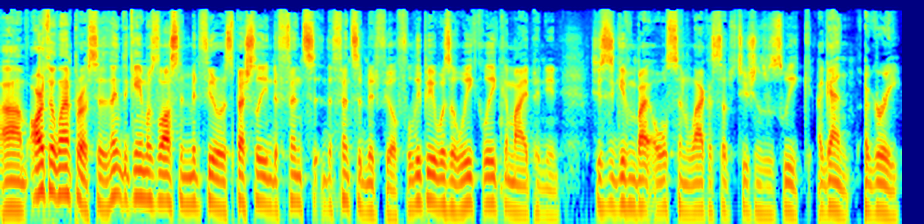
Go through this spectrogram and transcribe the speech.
Um, Arthur Lampro says, I think the game was lost in midfield, especially in defense, defensive midfield. Felipe was a weak leak, in my opinion. Uses given by Olsen, lack of substitutions was weak. Again, agree.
